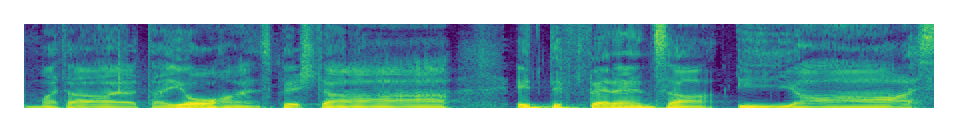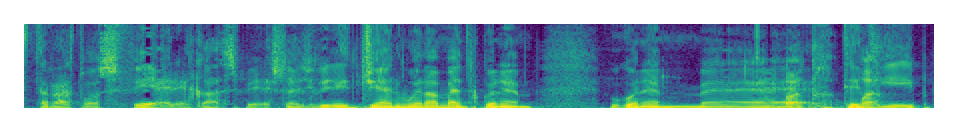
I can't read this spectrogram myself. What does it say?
Imma ta' Johan spiex ta' id-differenza hija stratosferika spiex ta' ġifieri ġenwinament kun hemm kun hemm eh, titjib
